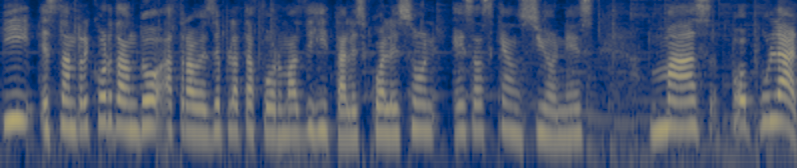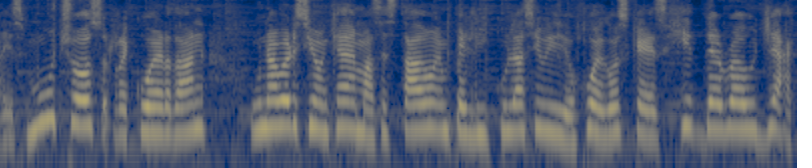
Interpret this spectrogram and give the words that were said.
y están recordando a través de plataformas digitales cuáles son esas canciones más populares. Muchos recuerdan una versión que además ha estado en películas y videojuegos que es Hit the Road Jack.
